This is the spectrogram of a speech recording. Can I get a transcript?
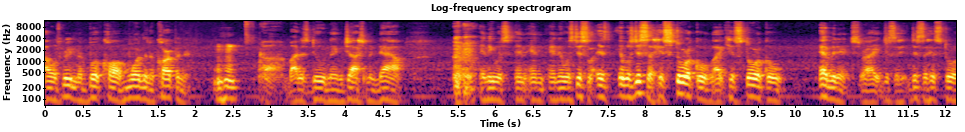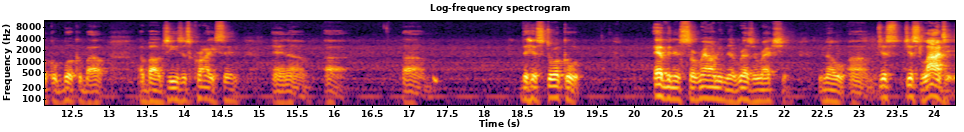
a, I was reading a book called More Than a Carpenter. Hmm uh, by this dude named Josh McDowell, and he was and, and, and it was just like- it was just a historical like historical evidence right? Just a, just a historical book about about Jesus Christ and and um, uh, um, the historical evidence surrounding the resurrection you know um, just just logic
